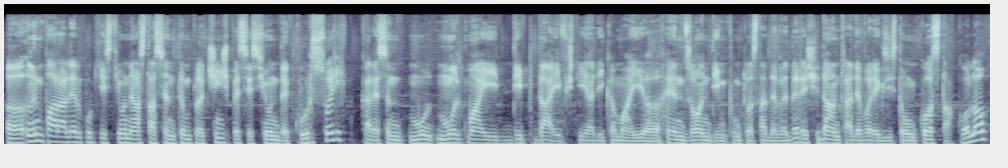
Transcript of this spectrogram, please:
în paralel cu chestiunea asta se întâmplă 15 sesiuni de cursuri, care sunt mult, mult mai deep dive, știi, adică mai uh, hands-on din punctul ăsta de vedere și da, într-adevăr există un cost acolo.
